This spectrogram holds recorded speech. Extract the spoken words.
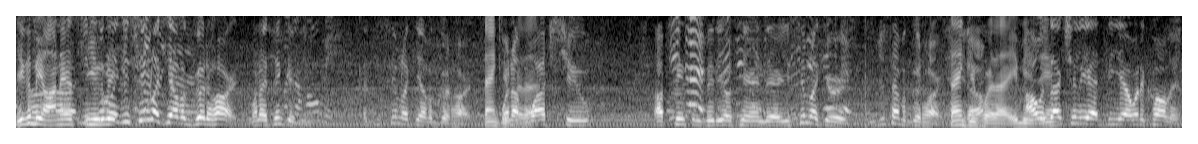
You can be honest. Uh, you, You seem can like, you seem like you have a good heart when I think of you. Like, you seem like you have a good heart. Thank you When for I've that. watched you, I've seen some videos here and there. You seem like you're you just have a good heart. Thank you know? for that, EBZ. I was actually at the uh, what do you call it?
